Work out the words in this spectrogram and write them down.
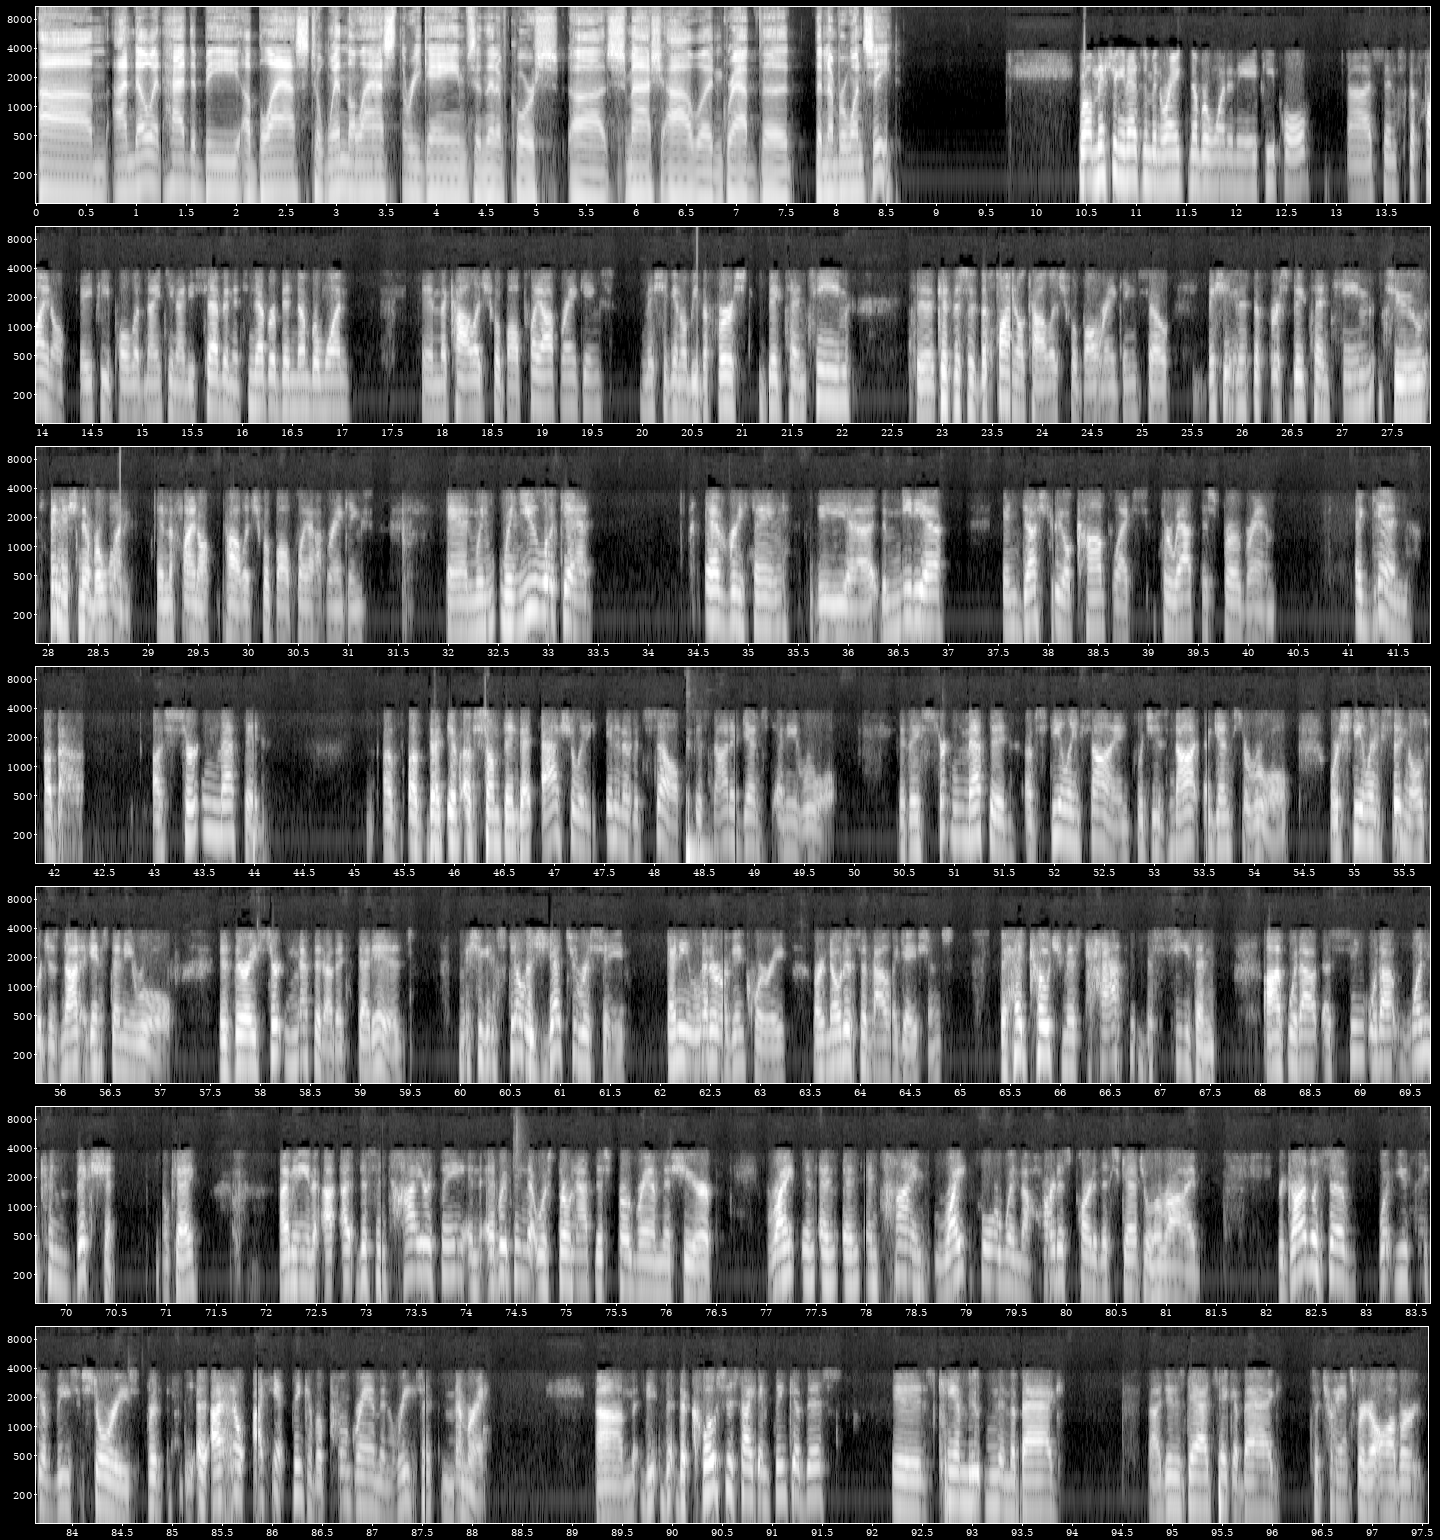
Um, I know it had to be a blast to win the last three games and then, of course, uh, smash Iowa and grab the, the number one seed. Well, Michigan hasn't been ranked number one in the AP poll uh, since the final AP poll of 1997. It's never been number one in the college football playoff rankings. Michigan will be the first Big Ten team to, because this is the final college football ranking. So Michigan is the first Big Ten team to finish number one in the final college football playoff rankings. And when when you look at everything, the uh, the media industrial complex throughout this program, again about a certain method of of of something that actually in and of itself is not against any rule is a certain method of stealing signs, which is not against a rule, or stealing signals, which is not against any rule. Is there a certain method of it that is? Michigan still is yet to receive any letter of inquiry or notice of allegations. The head coach missed half the season uh, without a sing- without one conviction. Okay, I mean I, I, this entire thing and everything that was thrown at this program this year right and, and, and, time right for when the hardest part of the schedule arrived. Regardless of what you think of these stories, for I don't I can't think of a program in recent memory. Um, the, the, the closest I can think of this is Cam Newton in the bag. Uh, did his dad take a bag to transfer to Auburn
